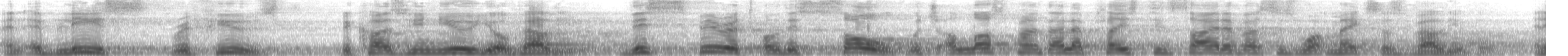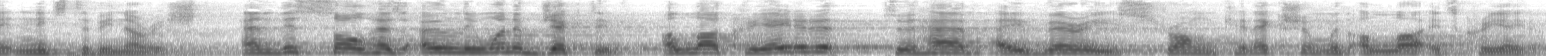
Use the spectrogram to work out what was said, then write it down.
And Iblis refused because he knew your value. This spirit or this soul which Allah subhanahu wa ta'ala placed inside of us is what makes us valuable and it needs to be nourished. And this soul has only one objective. Allah created it to have a very strong connection with Allah, its creator.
